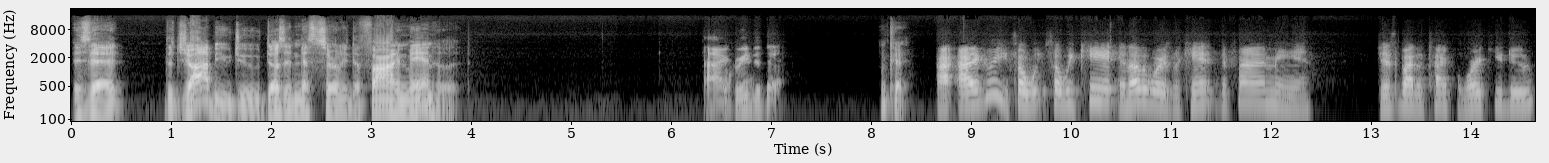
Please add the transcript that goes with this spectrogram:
is that the job you do doesn't necessarily define manhood. I agree to that. Okay. I, I agree. So we, so we can't. In other words, we can't define men just by the type of work you do,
